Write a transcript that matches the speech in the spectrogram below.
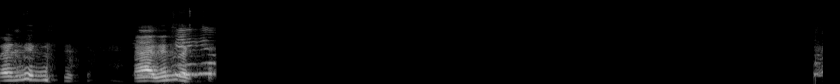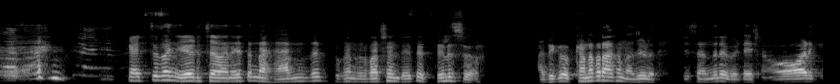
పండింది తెలుసు ఖచ్చితంగా ఏడ్చామని అయితే నాకు హండ్రెడ్ టూ హండ్రెడ్ పర్సెంట్ అయితే తెలుసు అది కూ- చూడు ఈ సందులో పెట్టేసిన వాడికి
